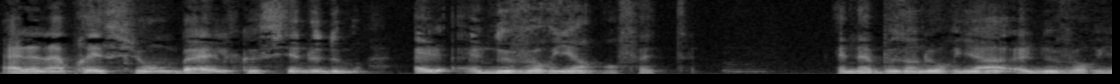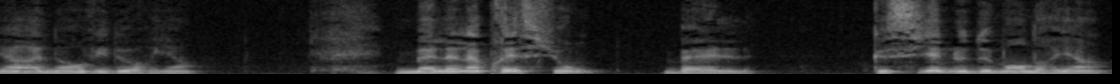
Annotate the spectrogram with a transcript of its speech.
Elle a l'impression, Belle, que si elle ne demande... Elle, elle ne veut rien, en fait. Elle n'a besoin de rien, elle ne veut rien, elle n'a envie de rien. Mais elle a l'impression, Belle, que si elle ne demande rien,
